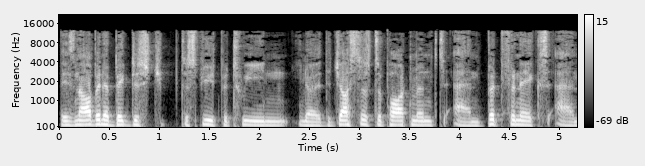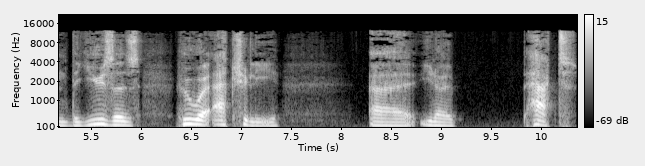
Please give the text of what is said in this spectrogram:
There's now been a big dis- dispute between, you know, the Justice Department and Bitfinex and the users who were actually, uh, you know, hacked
